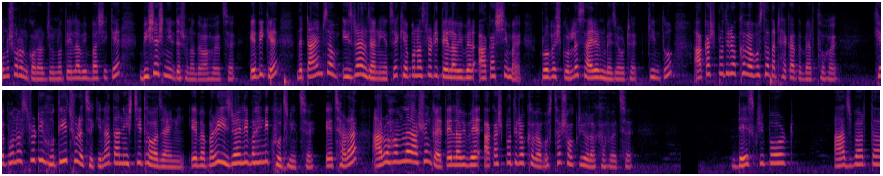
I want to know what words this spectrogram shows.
অনুসরণ করার জন্য তেলাবিববাসীকে বিশেষ নির্দেশনা দেওয়া হয়েছে। এদিকে, দ্য টাইমস অফ ইসরায়েল জানিয়েছে, ক্ষেপণাস্ত্রটি তেলাবিবের আকাশ সীমায় প্রবেশ করলে সাইরেন বেজে ওঠে। কিন্তু আকাশ প্রতিরক্ষা ব্যবস্থা তা ঠেকাতে ব্যর্থ হয়। ক্ষেপণাস্ত্রটি হুতিই ছুড়েছে কিনা তা নিশ্চিত হওয়া যায়নি। এ ব্যাপারে ইসরায়েলি বাহিনী খোঁজ নিচ্ছে। এছাড়া আরও হামলার আশঙ্কায় তেল আবিবে আকাশ প্রতিরক্ষা ব্যবস্থা সক্রিয় রাখা হয়েছে। ডেস্ক রিপোর্ট, আজ বার্তা,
